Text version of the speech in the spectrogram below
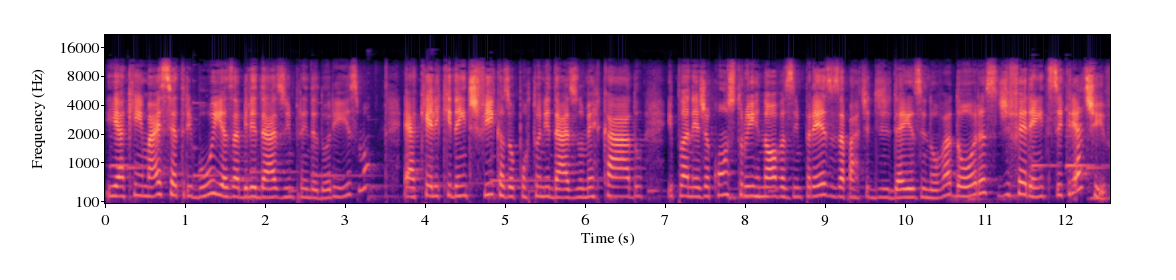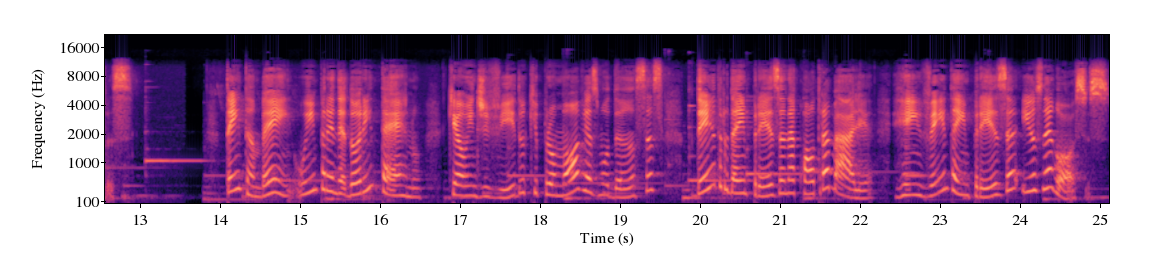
e a quem mais se atribui as habilidades do empreendedorismo. É aquele que identifica as oportunidades no mercado e planeja construir novas empresas a partir de ideias inovadoras, diferentes e criativas. Tem também o empreendedor interno, que é o indivíduo que promove as mudanças dentro da empresa na qual trabalha, reinventa a empresa e os negócios.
